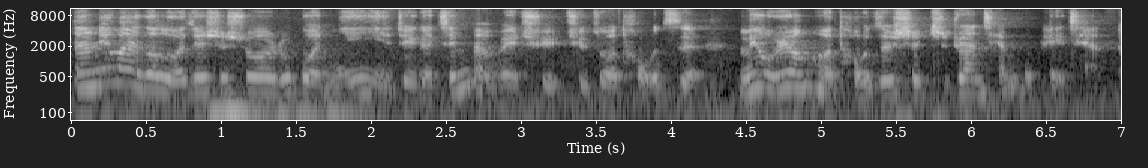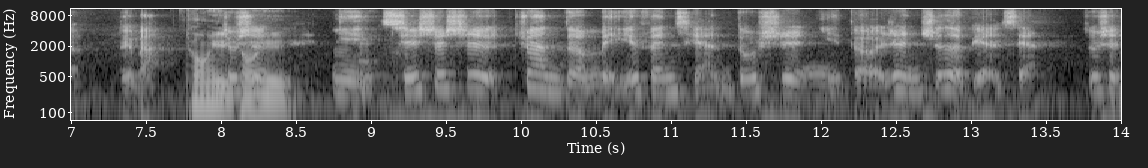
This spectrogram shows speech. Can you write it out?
但另外一个逻辑是说，如果你以这个金本位去去做投资，没有任何投资是只赚钱不赔钱的。对吧？同意，同意。你其实是赚的每一分钱都是你的认知的变现，就是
